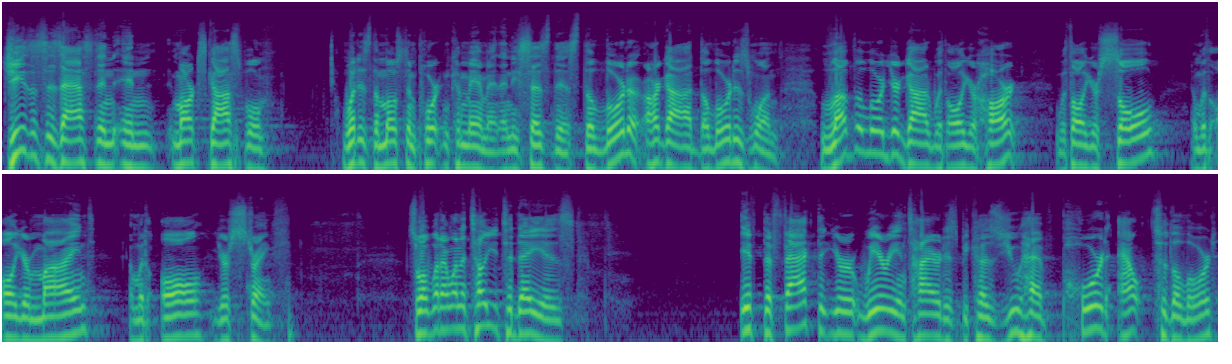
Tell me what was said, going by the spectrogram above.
Jesus is asked in, in Mark's gospel, what is the most important commandment? And he says this The Lord our God, the Lord is one. Love the Lord your God with all your heart, with all your soul, and with all your mind, and with all your strength. So, what I want to tell you today is if the fact that you're weary and tired is because you have poured out to the Lord,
